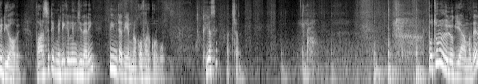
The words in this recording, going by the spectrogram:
ভিডিও হবে। ভার্সিটি মেডিকেল ইঞ্জিনিয়ারিং তিনটাতেই আমরা কভার করব। ঠিক আছে? আচ্ছা। প্রথমে হইল গিয়ে আমাদের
